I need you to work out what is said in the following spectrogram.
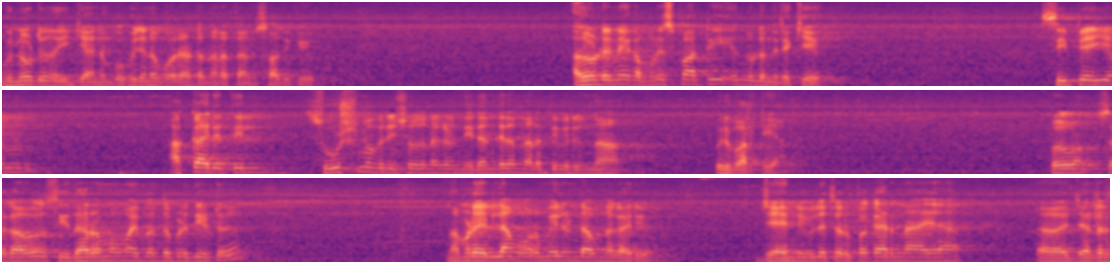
മുന്നോട്ട് നയിക്കാനും ബഹുജന പോരാട്ടം നടത്താനും സാധിക്കുകയുള്ളൂ. അതുകൊണ്ട് തന്നെ കമ്മ്യൂണിസ്റ്റ് പാർട്ടി എന്നുള്ള നിലയ്ക്ക് സി പി ഐ എം അക്കാര്യത്തിൽ സൂക്ഷ്മ പരിശോധനകൾ നിരന്തരം നടത്തി വരുന്ന ഒരു പാർട്ടിയാണ്. ഇപ്പോൾ സഖാവ് സീതാറാമുമായി ബന്ധപ്പെടുത്തിയിട്ട് നമ്മുടെ എല്ലാം ഓർമ്മയിലുണ്ടാവുന്ന കാര്യം ജെ എൻ യുവിലെ ചെറുപ്പക്കാരനായ ജനറൽ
